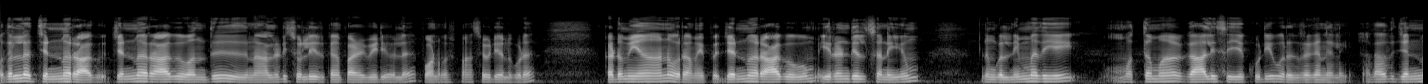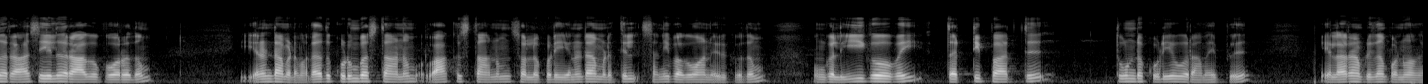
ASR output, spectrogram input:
முதல்ல ஜென்ம ராகு. ஜென்ம ராகு வந்து நான் ஆல்ரெடி சொல்லியிருக்கேன் பழைய வீடியோவில் போன மாத வீடியோவில் கூட. கடுமையான ஒரு அமைப்பு. ஜென்ம ராகுவும் இரண்டில் சனியும் உங்கள் நிம்மதியை மொத்தமாக காலி செய்யக்கூடிய ஒரு கிரகநிலை. அதாவது ஜென்ம ராசியில் ராகு போகிறதும் இரண்டாம் இடம். அதாவது குடும்பஸ்தானம் வாக்குஸ்தானம் சொல்லக்கூடிய இரண்டாம் இடத்தில் சனி பகவான் இருக்கிறதும் உங்கள் ஈகோவை தட்டி பார்த்து தூண்டக்கூடிய ஒரு அமைப்பு. எல்லாரும் அப்படி தான் பண்ணுவாங்க.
